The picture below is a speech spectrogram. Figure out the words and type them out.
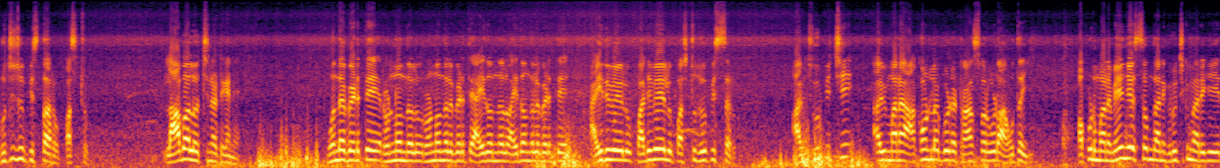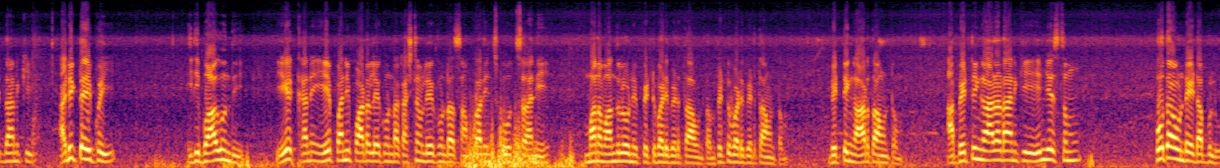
రుచి చూపిస్తారు ఫస్ట్. లాభాలు వచ్చినట్టుగానే. వంద పెడితే రెండు వందలు రెండు వందలు పెడితే ఐదు వందలు ఐదు వందలు పెడితే ఐదు వేలు పదివేలు ఫస్ట్ చూపిస్తారు. అవి చూపించి అవి మన అకౌంట్లోకి కూడా ట్రాన్స్ఫర్ కూడా అవుతాయి. అప్పుడు మనం ఏం చేస్తాం? దానికి రుచికి మరిగి దానికి అడిక్ట్ అయిపోయి ఇది బాగుంది. ఏ కానీ ఏ పని పాట లేకుండా కష్టం లేకుండా సంపాదించుకోవచ్చు అని మనం అందులోనే పెట్టుబడి పెడతా ఉంటాం పెట్టుబడి పెడతా ఉంటాం బెట్టింగ్ ఆడుతూ ఉంటాం. ఆ బెట్టింగ్ ఆడడానికి ఏం చేస్తాం? పోతూ ఉంటాయి డబ్బులు.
